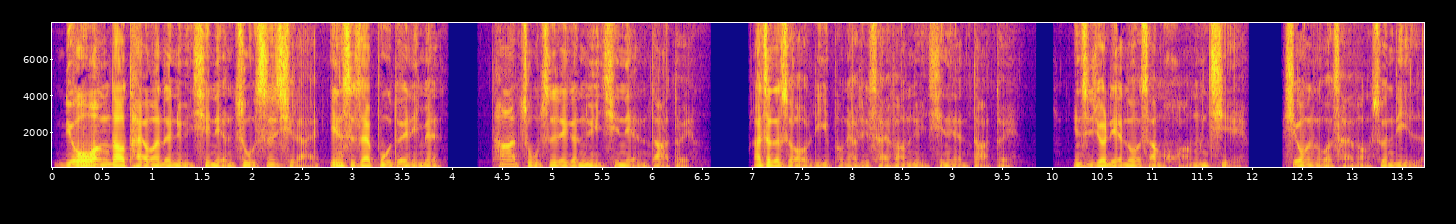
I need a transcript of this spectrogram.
流亡到台湾的女青年组织起来，因此在部队里面，他组织了一个女青年大队。那这个时候，李鹏要去采访女青年大队，因此就联络上黄杰，希望能够采访孙立人。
